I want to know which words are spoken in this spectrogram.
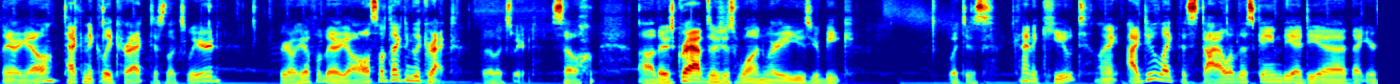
There we go. Technically correct. This looks weird. Varial heel flip. There you go. Also technically correct, but it looks weird. So uh, there's grabs. There's just one where you use your beak, which is kind of cute. Like I do like the style of this game, the idea that you're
